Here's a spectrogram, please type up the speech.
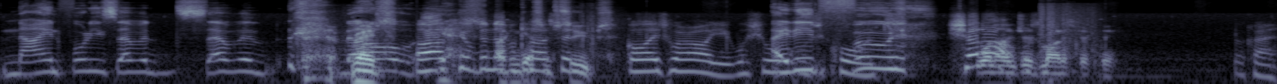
947 7. no. Reds. Oh, I yes, killed I another can get person. some soups. Guys, where are you? What's your? I need your chord? food. Shut up. 100 minus 50. Okay.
